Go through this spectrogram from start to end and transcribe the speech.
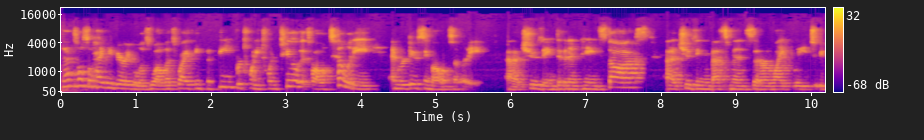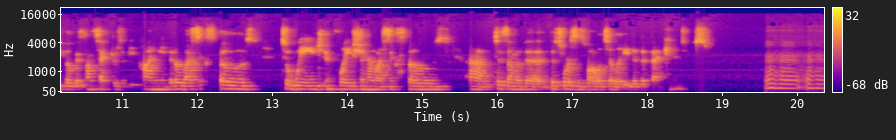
that's also highly variable as well. That's why I think the theme for 2022 is volatility and reducing volatility, uh, choosing dividend paying stocks, uh, choosing investments that are likely to be focused on sectors of the economy that are less exposed to wage inflation or less exposed uh, to some of the, the sources of volatility that the Fed can induce. Mm-hmm, mm-hmm.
